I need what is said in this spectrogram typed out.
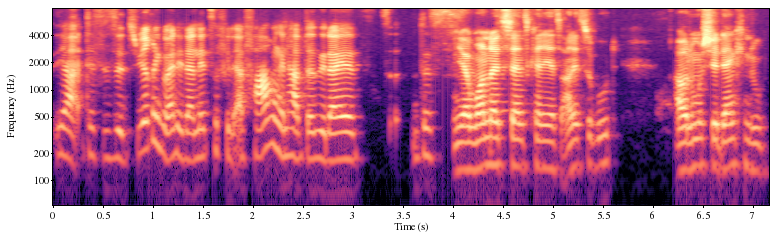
Ja, das ist jetzt schwierig, weil ihr da nicht so viele Erfahrungen habt, dass ihr da jetzt das. Ja, One-Night-Stands kenne ich jetzt auch nicht so gut. Aber du musst dir denken, du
